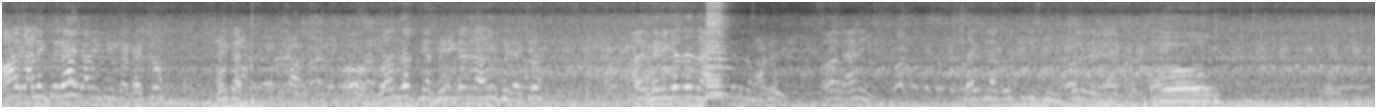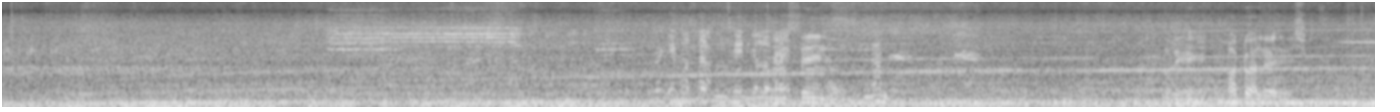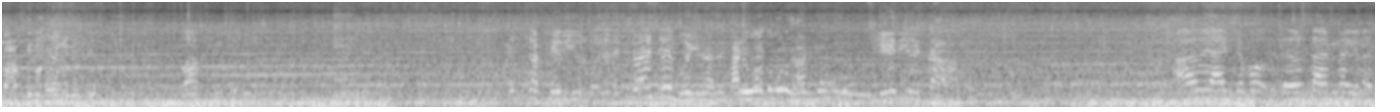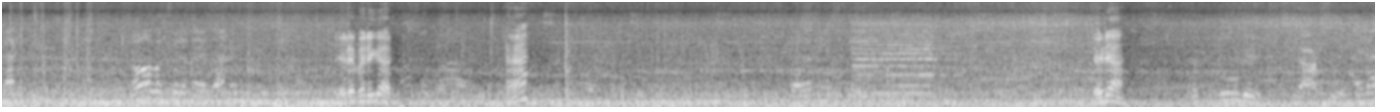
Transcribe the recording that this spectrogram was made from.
দিবি আয় রানিং করে আয় রানিং করে কাকাইছো ফেরিঘাট ও রঞ্জাত ফেরিঘাট রানিং করে আছো আয় ফেরিঘাটে রানিং করে ও রানিং দেখ না ওই তিরিশ মিনিট চলে যাবে একবার এই পথটা কোন সাইড গেল ভাই Excelente, হবে ওই অটো আলো রয়েছে বাস এটা ফেরি ওর মধ্যে দেখতে পাইছে বই আছে কত বড় ঘাট ফেরি এটা আরে আইছে টাইম লাগে না ঘাট নবাব চলে যায় জানি এটা ফেরিঘাট হ্যাঁ দাদা নিয়ে এসে এটা এটা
